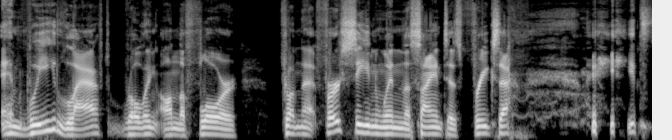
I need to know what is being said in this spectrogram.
and we laughed rolling on the floor from that first scene when the scientist freaks out. He's-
